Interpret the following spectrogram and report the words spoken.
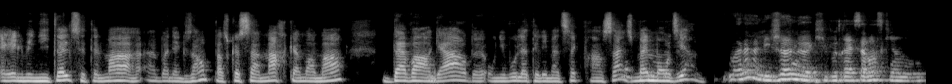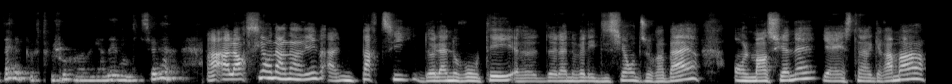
Et le Minitel, c'est tellement un bon exemple parce que ça marque un moment d'avant-garde au niveau de la télématique française, même mondiale. Voilà, les jeunes qui voudraient savoir ce qu'est un Minitel peuvent toujours regarder dans le dictionnaire. Ah, alors, si on en arrive à une partie de la nouveauté euh, de la nouvelle édition du Robert, on le mentionnait, il y a Instagrammeur.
